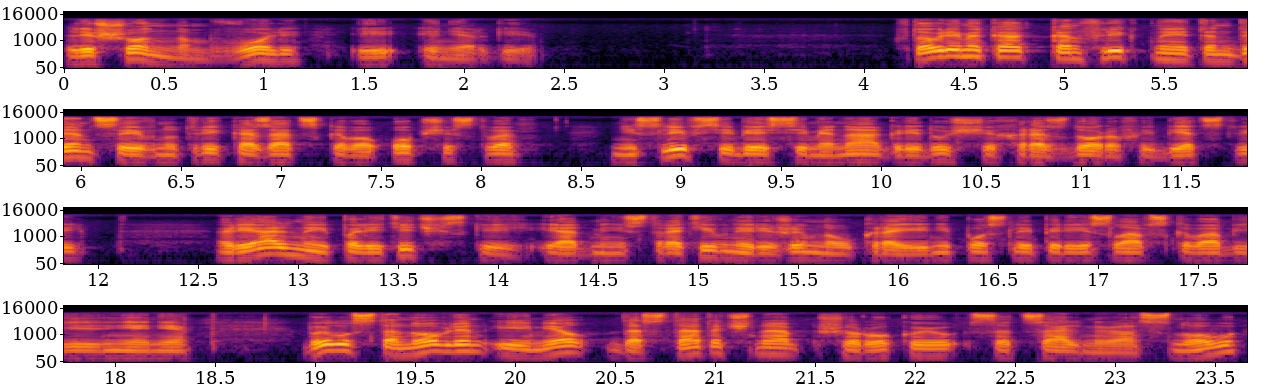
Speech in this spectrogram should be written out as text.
лишенным воли и энергии. В то время как конфликтные тенденции внутри казацкого общества несли в себе семена грядущих раздоров и бедствий, реальный политический и административный режим на Украине после Переяславского объединения – был установлен и имел достаточно широкую социальную основу,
